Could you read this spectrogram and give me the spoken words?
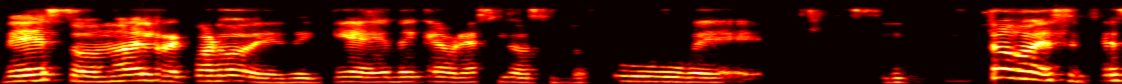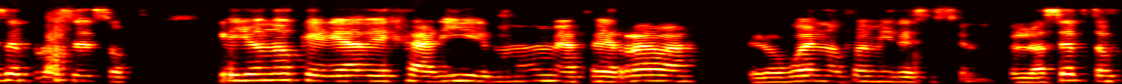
eso, ¿no? El recuerdo de, de, que, de que habría sido si lo tuve, todo ese, ese proceso que yo no quería dejar ir, ¿no? Me aferraba, pero bueno, fue mi decisión, pues lo acepto.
